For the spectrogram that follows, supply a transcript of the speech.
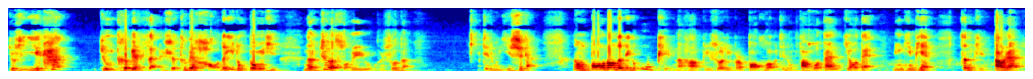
就是一看就特别展示、特别好的一种东西。那这所谓我们说的这种仪式感。那么包装的这个物品呢，哈，比如说里边包括这种发货单、胶带、明信片、赠品，当然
